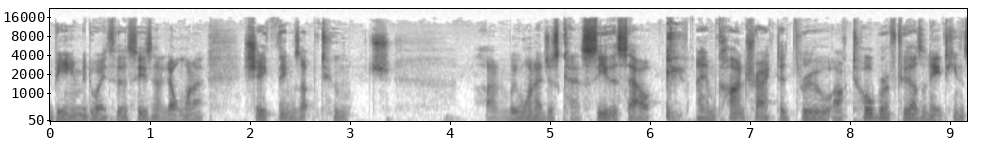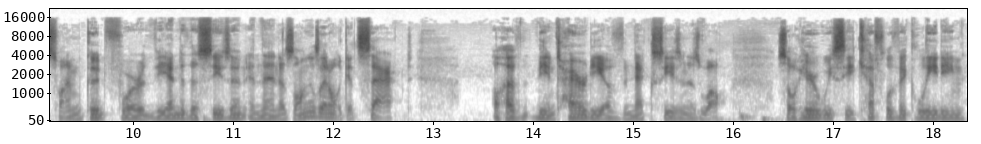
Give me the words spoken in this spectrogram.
being midway through the season. I don't want to shake things up too much. Um, we want to just kind of see this out. I am contracted through October of 2018, so I'm good for the end of this season. And then, as long as I don't get sacked, I'll have the entirety of next season as well. So here we see Keflavik leading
